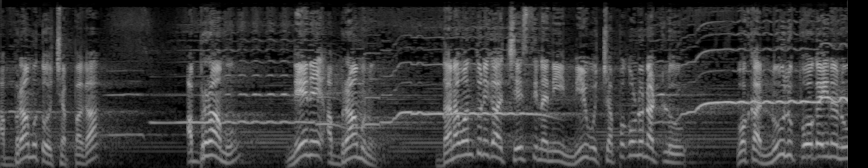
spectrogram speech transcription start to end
అబ్రాముతో చెప్పగా అబ్రాము నేనే అబ్రామును. ధనవంతునిగా చేస్తినని నీవు చెప్పకుండునట్లు ఒక నూలు పోగైనను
